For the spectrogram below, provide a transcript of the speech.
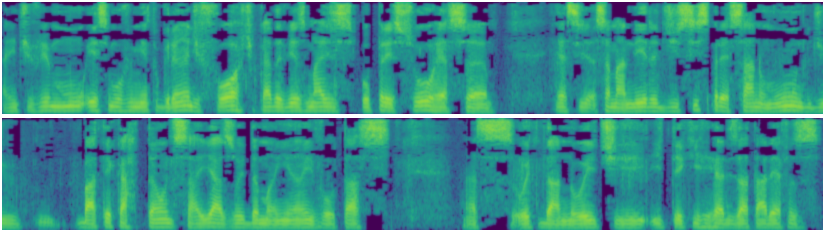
A gente vê esse movimento grande, forte, cada vez mais opressor, essa essa, maneira de se expressar no mundo, de bater cartão, de sair às oito da manhã e voltar às, oito da noite e ter que realizar tarefas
